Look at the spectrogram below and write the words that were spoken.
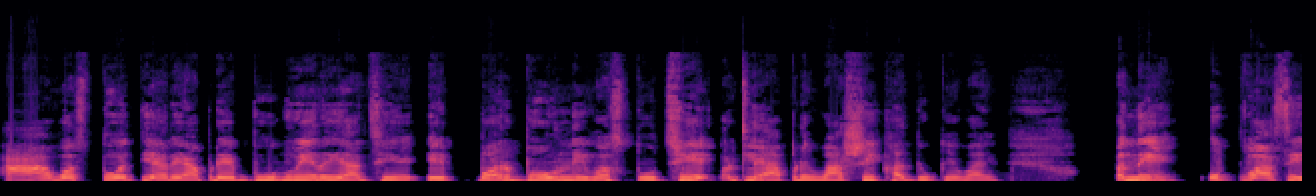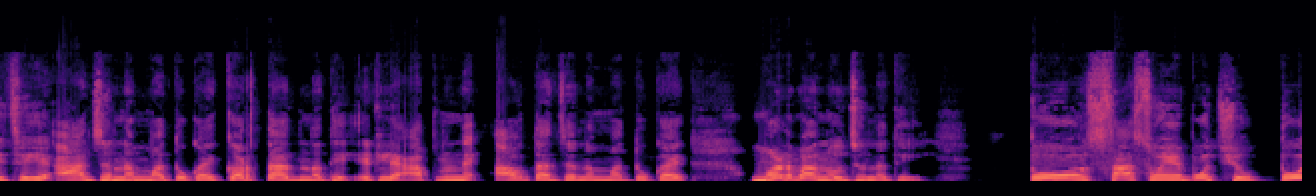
આ વસ્તુ અત્યારે આપણે ભોગવી રહ્યા છીએ, એ પરભવની વસ્તુ છે, એટલે આપણે વાસી ખાધું કહેવાય. અને ઉપવાસી છીએ. આ જન્મમાં તો કાંઈ કરતા જ નથી, એટલે આપણને આવતા જન્મમાં તો કાંઈ મળવાનું જ નથી. તો સાસુએ પૂછ્યું, તો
